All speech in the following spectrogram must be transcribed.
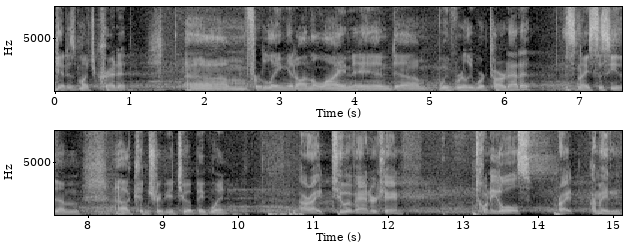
get as much credit um, for laying it on the line, and um, we've really worked hard at it. It's nice to see them uh, contribute to a big win. All right, two Evander Kane, 20 goals, right? I mean,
